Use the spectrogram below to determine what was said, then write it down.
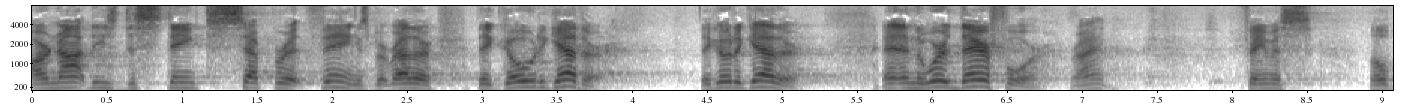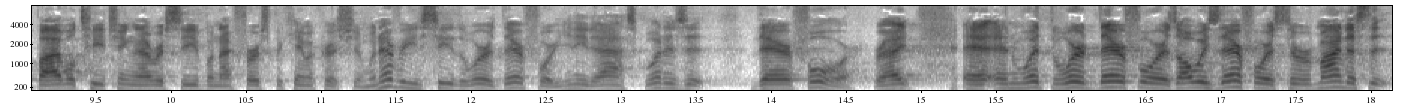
are not these distinct, separate things, but rather they go together. They go together. And, and the word therefore, right? Famous little Bible teaching I received when I first became a Christian. Whenever you see the word therefore, you need to ask, what is it therefore, right? And, and what the word therefore is always there for is to remind us that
